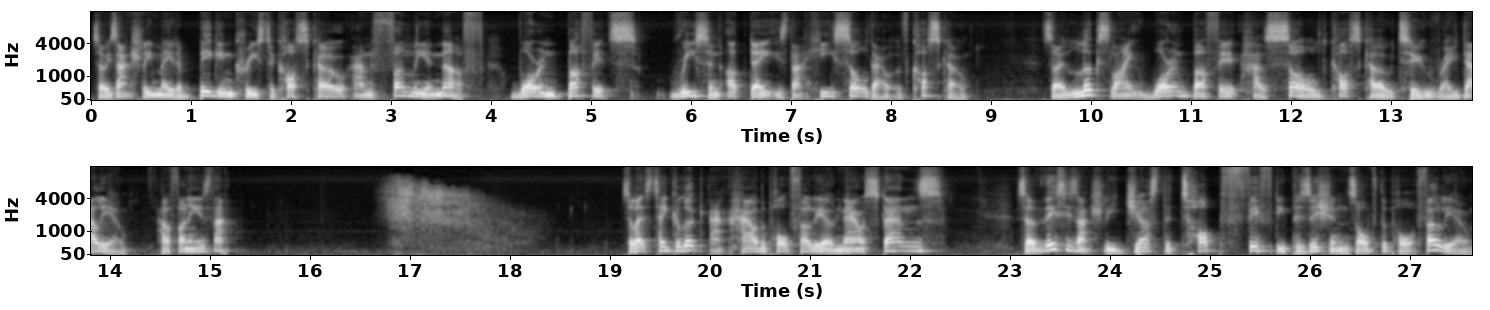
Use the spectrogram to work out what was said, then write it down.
So he's actually made a big increase to Costco. And funnily enough, Warren Buffett's recent update is that he sold out of Costco. So it looks like Warren Buffett has sold Costco to Ray Dalio. How funny is that? So let's take a look at how the portfolio now stands. So this is actually just the top 50 positions of the portfolio.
